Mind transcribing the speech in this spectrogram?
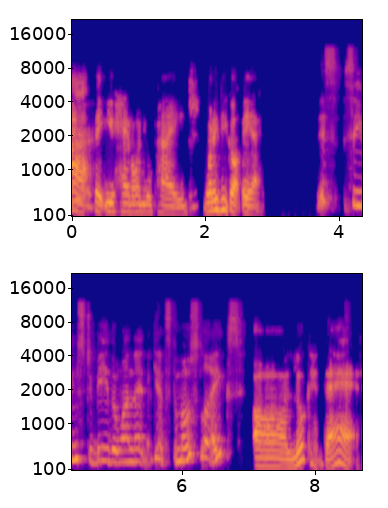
art that you have on your page? What have you got there? This seems to be the one that gets the most likes. Oh, look at that.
